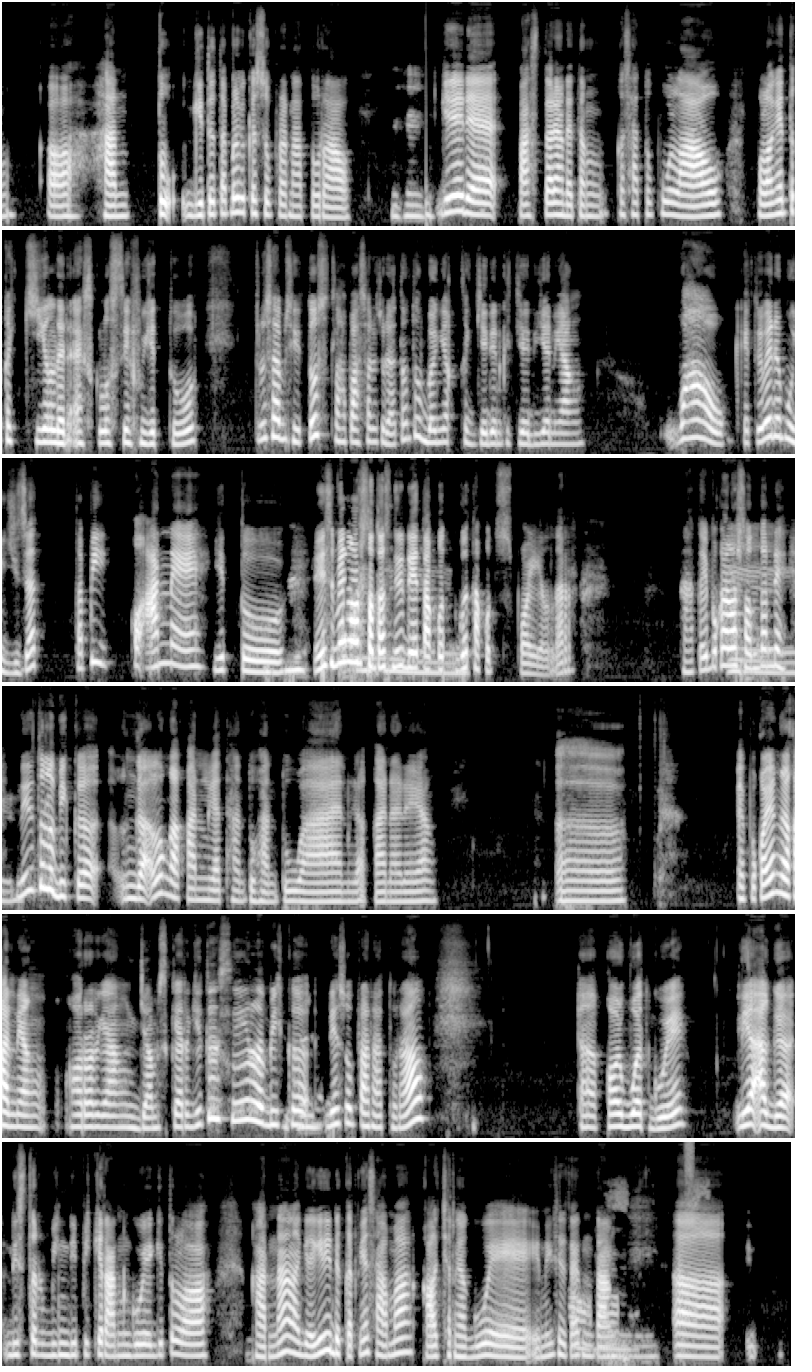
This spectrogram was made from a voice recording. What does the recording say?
eh, hantu gitu, tapi lebih ke supernatural. Mhm. Jadi ada pastor yang datang ke satu pulau, pulaunya tuh kecil dan eksklusif gitu. Terus habis itu setelah pastor itu datang tuh banyak kejadian-kejadian yang wow, kayak tiba ada mujizat, tapi kok aneh gitu. Mhm. Ini sebenarnya lo harus tonton sendiri deh, takut Hmm. gue takut spoiler. Nah, tapi pokoknya lo harus tonton deh. Hmm. Ini tuh lebih ke enggak lo nggak akan lihat hantu-hantuan, nggak akan ada yang eh eh pokoknya nggak akan yang horor yang jump scare gitu sih, lebih ke Mhm. dia supernatural. Eh, kalau buat gue dia agak disturbing di pikiran gue gitu loh karena lagi-lagi ini deketnya sama culture-nya gue ini ceritanya tentang eh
